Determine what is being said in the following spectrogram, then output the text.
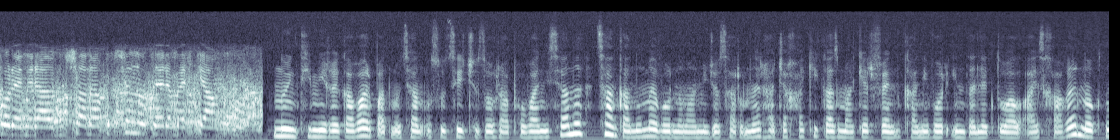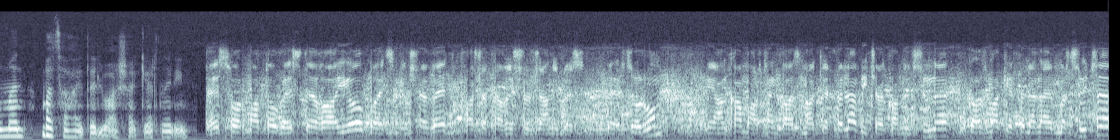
կարևոր է նրա նշանակությունն ու դերը մեր կյանքում։ նույն թիմի ղեկավար պատմության ուսուցիչ Զոհրաբ Հովանիսյանը ցանկանում է, որ նման միջոցառումներ հաճախակի կազմակերպվեն, քանի որ ինտելեկտուալ այս խաղերն օգնում են բացահայտելու աշակերտներին։ Այս ֆորմատով այստեղ այո, բայց մինչև այդ Խաշաթաղի շրջանի Բերձորում մի անգամ արդեն կազմակերպել է վիճականությունը, կազմակերպել է նաև մրցույթը,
